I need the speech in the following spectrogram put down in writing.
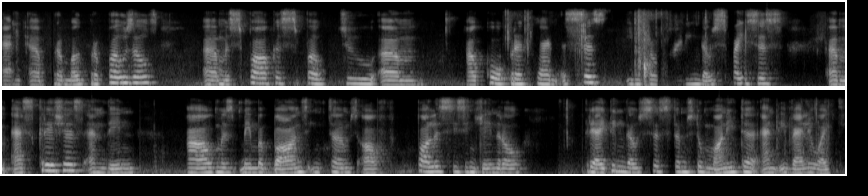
and uh, promote proposals. Uh, Ms. Parker spoke to um, how corporate can assist in providing those spaces um, as creches and then how Ms. Member Barnes in terms of policies in general, creating those systems to monitor and evaluate.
